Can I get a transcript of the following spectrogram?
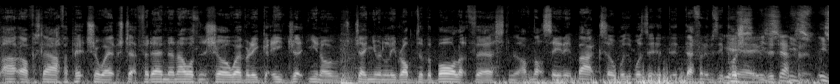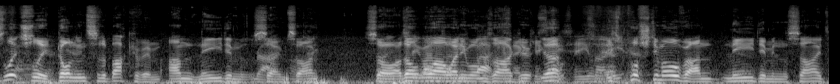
obviously half a pitch away at Stretford End, and I wasn't sure whether he, he you know, was genuinely robbed of the ball at first, and I've not seen it back. So was, was it it definitely was it pushed? he's, he's, he's literally oh, gone into the back of him and kneed him at the Right, same okay. time. So Right, I don't two know how anyone's back arguing. Yeah, his heel. he's Yeah. pushed him over and kneed him in the side.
